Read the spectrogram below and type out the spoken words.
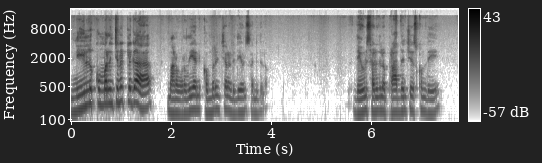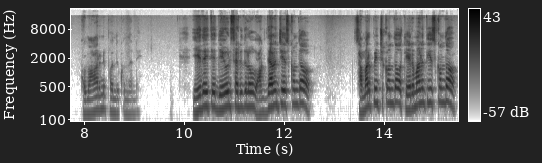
నీళ్ళు కుమ్మరించినట్లుగా మన హృదయాన్ని కుమ్మరించాలండి దేవుని సన్నిధిలో. దేవుని సన్నిధిలో ప్రార్థన చేసుకుంది కుమారుని పొందుకుందండి. ఏదైతే దేవుని సన్నిధిలో వాగ్దానం చేసుకుందో సమర్పించుకుందో తీర్మానం తీసుకుందో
